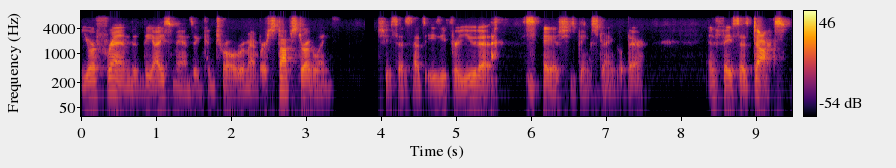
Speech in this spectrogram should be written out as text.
Your friend, the Iceman's in control. Remember, stop struggling. She says that's easy for you to say as she's being strangled there. And Faye says, Dox,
